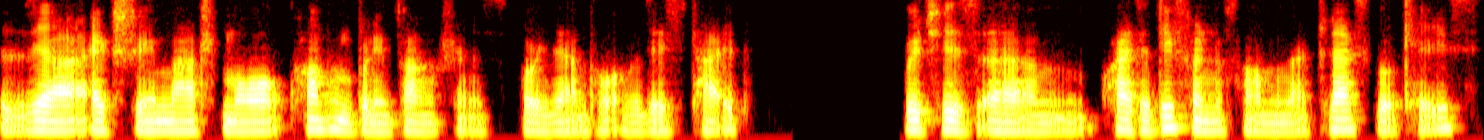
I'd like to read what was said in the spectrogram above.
there are actually much more quantum Boolean functions, for example, of this type which is um, quite a different from the classical case.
